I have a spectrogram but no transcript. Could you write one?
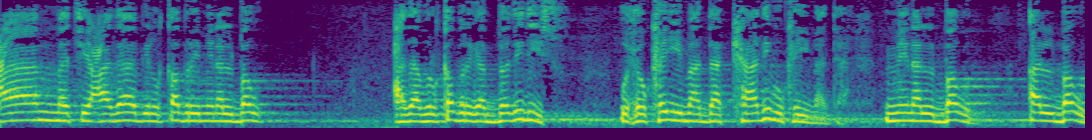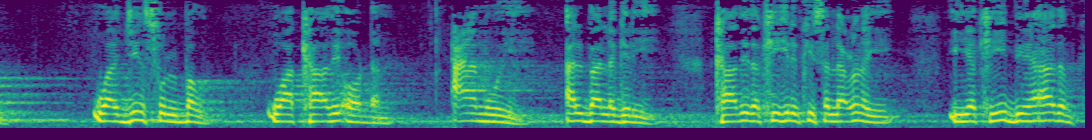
caamati cadaabi lqabri min albowl cadaabulqabriga badidiisu wuxuu ka yimaadaa kaadi buu ka yimaadaa. Min albowl albowl waa jinsu lbowl waa kaadi oo dhan. Caam weeye kaadida kii hilibkiisa la cunayay iyo kii bini aadamka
